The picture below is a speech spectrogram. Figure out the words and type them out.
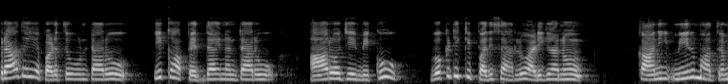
ప్రాధేయపడుతూ ఉంటారు. ఇక పెద్ద ఆయనంటారు ఆ రోజే మీకు ఒకటికి పదిసార్లు అడిగాను. కానీ మీరు మాత్రం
